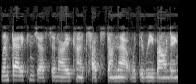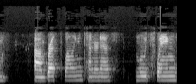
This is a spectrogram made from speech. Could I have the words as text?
lymphatic congestion, I already kind of touched on that with the rebounding, um, breast swelling and tenderness, mood swings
